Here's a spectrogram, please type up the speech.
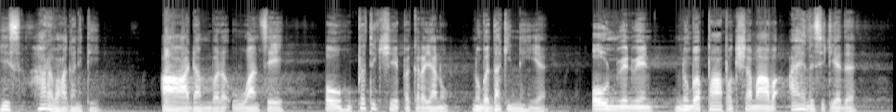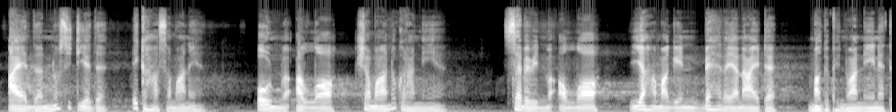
හිස් හරවාගනිති. ආඩම්බර වූවන්සේ ඔවුහු ප්‍රතික්ෂේප කර යනු නුබ දකින්නෙහිය. ඔවුන් වෙනුවෙන් නුබ පාපක්ෂමාව අයද සිටියද අයද නොසිටියද එක හා සමානය. ඔවුන්ව අල්له ක්ෂමානු කරන්නේය. සැබවින්ම අල්له යහමගෙන් බැහැරයනායට මඟ පෙන්වන්නේ නැත.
